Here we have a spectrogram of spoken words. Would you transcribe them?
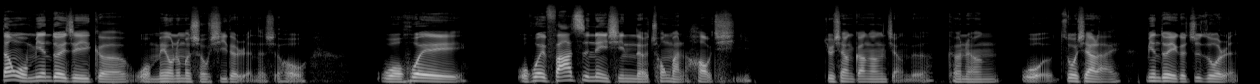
当我面对这一个我没有那么熟悉的人的时候，我会我会发自内心的充满了好奇，就像刚刚讲的，可能。我坐下来面对一个制作人，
